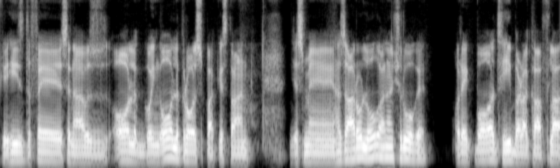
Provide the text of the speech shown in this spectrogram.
کہ he is the face and I was all going all across Pakistan جس میں ہزاروں لوگ آنا شروع ہو گئے اور ایک بہت ہی بڑا قافلہ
